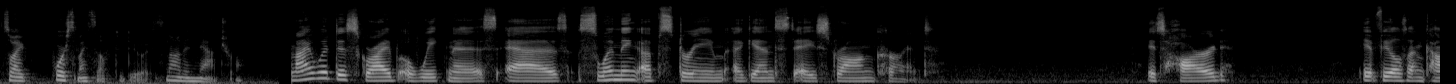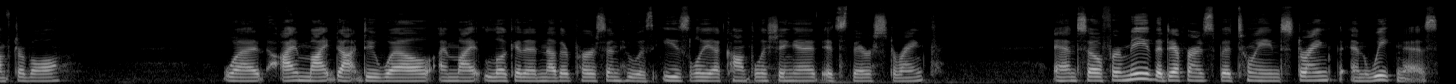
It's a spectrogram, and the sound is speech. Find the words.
So I force myself to do it. It's not a natural. And I would describe a weakness as swimming upstream against a strong current. It's hard. It feels uncomfortable what I might not do well. I might look at another person who is easily accomplishing it. It's their strength. And so for me, the difference between strength and weakness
